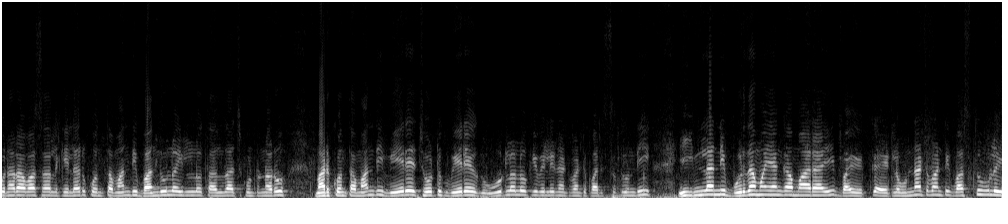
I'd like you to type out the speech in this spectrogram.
పునరావాసాలకు వెళ్ళారు. కొంతమంది బంధువుల ఇళ్ళలో తలదాచుకుంటున్నారు. మరి కొంతమంది వేరే చోటుకు వేరే ఊర్లలోకి వెళ్ళినటువంటి పరిస్థితి ఉంది. ఈ ఇళ్ళన్నీ బురదమయంగా మారాయి. ఇట్లా ఉన్నటువంటి వస్తువులు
